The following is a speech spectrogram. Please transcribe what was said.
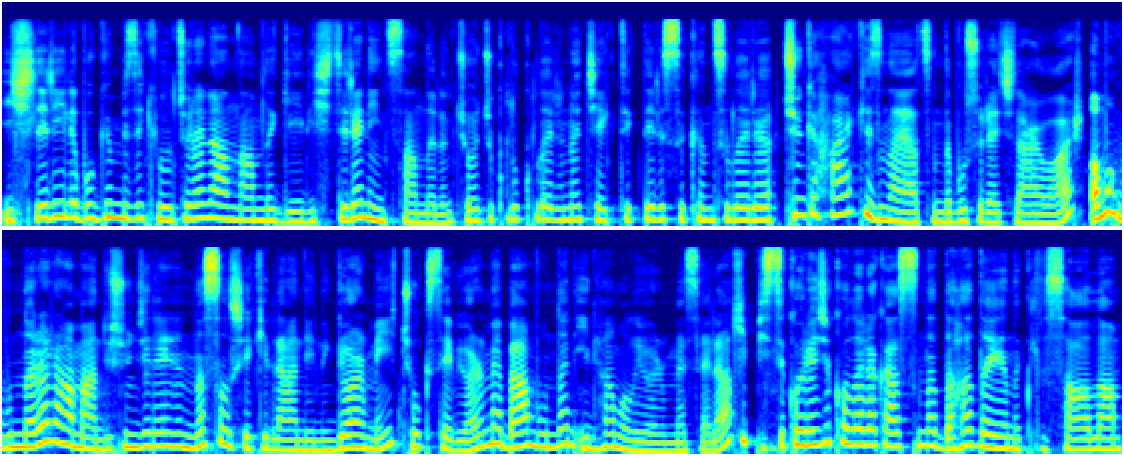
işleriyle bugün bizi kültürel anlamda geliştiren insanların çocukluklarını, çektikleri sıkıntıları çünkü herkesin hayatında bu süreçler var. Ama bunlara rağmen düşüncelerinin nasıl şekillendiğini görmeyi çok seviyorum ve ben bundan ilham alıyorum mesela. Ki psikolojik olarak aslında daha dayanıklı, sağlam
